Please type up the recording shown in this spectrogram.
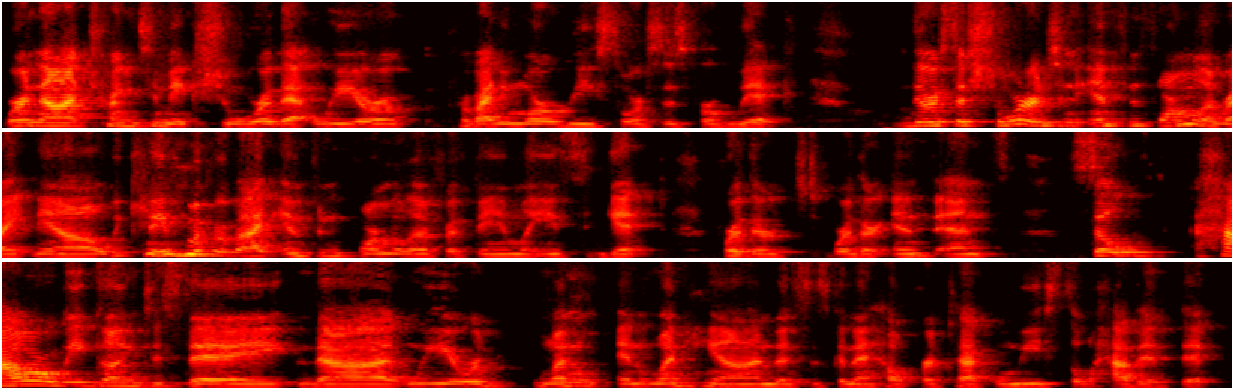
We're not trying to make sure that we are providing more resources for WIC. There's a shortage in infant formula right now. We can't even provide infant formula for families to get for their for their infants. So how are we going to say that we are one in one hand this is going to help protect when we still have it fixed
